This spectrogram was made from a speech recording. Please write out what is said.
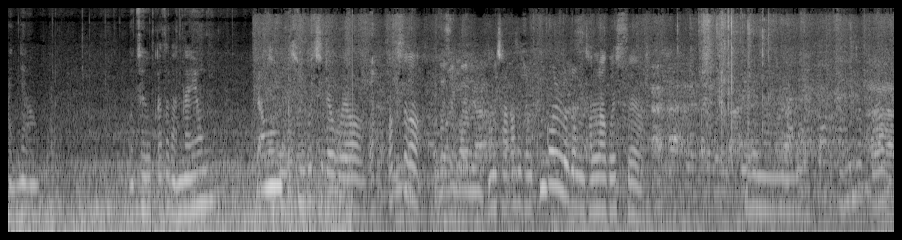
안녕. 우체국 가서 만나요. 뿅! 짐 붙이려고요. 박스가 너무 작아서 좀 큰 걸로 좀 달라고 했어요. 그러면 좀 힘들고요.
